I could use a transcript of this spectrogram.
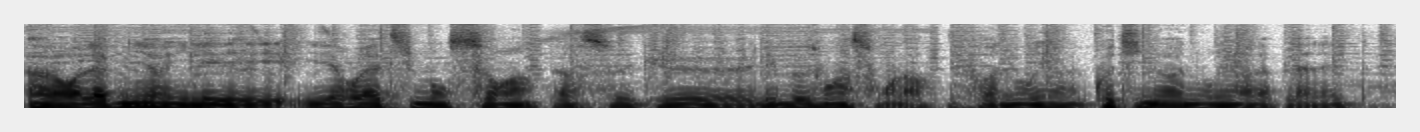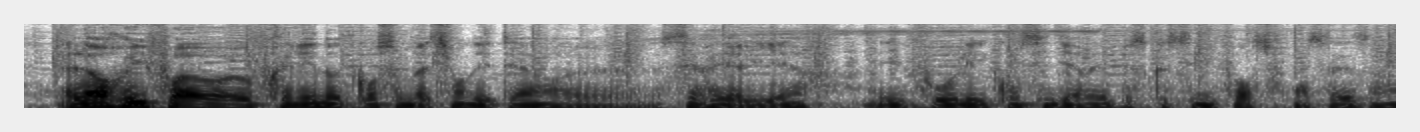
Alors l'avenir, il est, relativement serein, parce que les besoins sont là. Il faudra nourrir, continuer à nourrir la planète. Alors il faut euh, freiner notre consommation des terres céréalières, il faut les considérer parce que c'est une force française. Hein.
